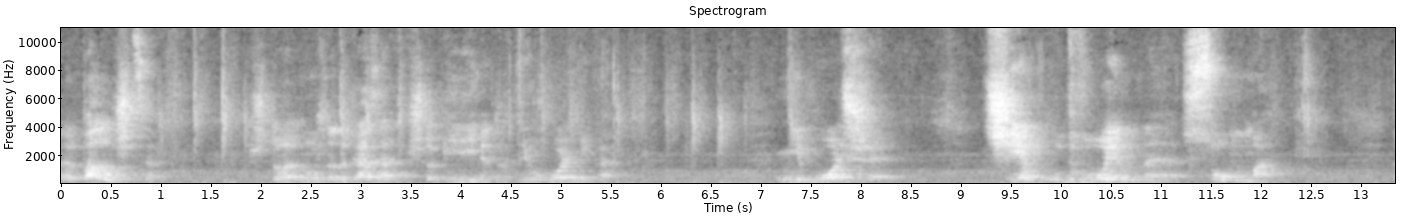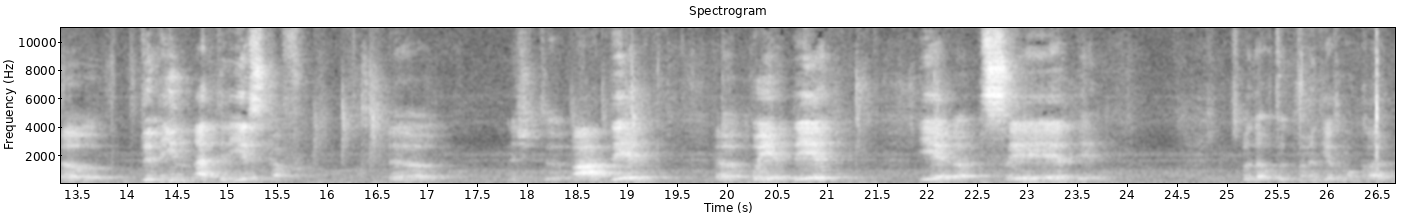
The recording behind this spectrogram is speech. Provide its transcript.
Э, Получится, что нужно доказать, что периметр треугольника не больше, чем удвоенная сумма э, длин отрезков значит, АД, э, БД и СД. Господа, вот в этот момент я замолкаю.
